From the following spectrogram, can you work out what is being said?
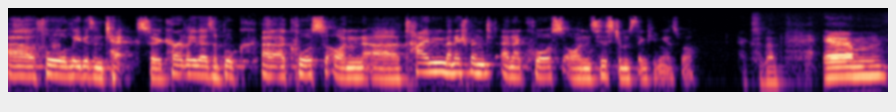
uh, for leaders in tech. So currently there's a book, uh, a course on uh, time management and a course on systems thinking as well. Excellent. Um,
